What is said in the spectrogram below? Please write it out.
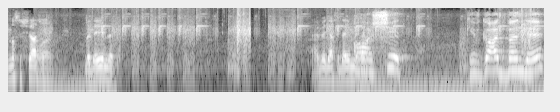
نص الشاشة؟ بديم لك. عبيد ياسر دايم آه لك شيت كيف قاعد بنده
